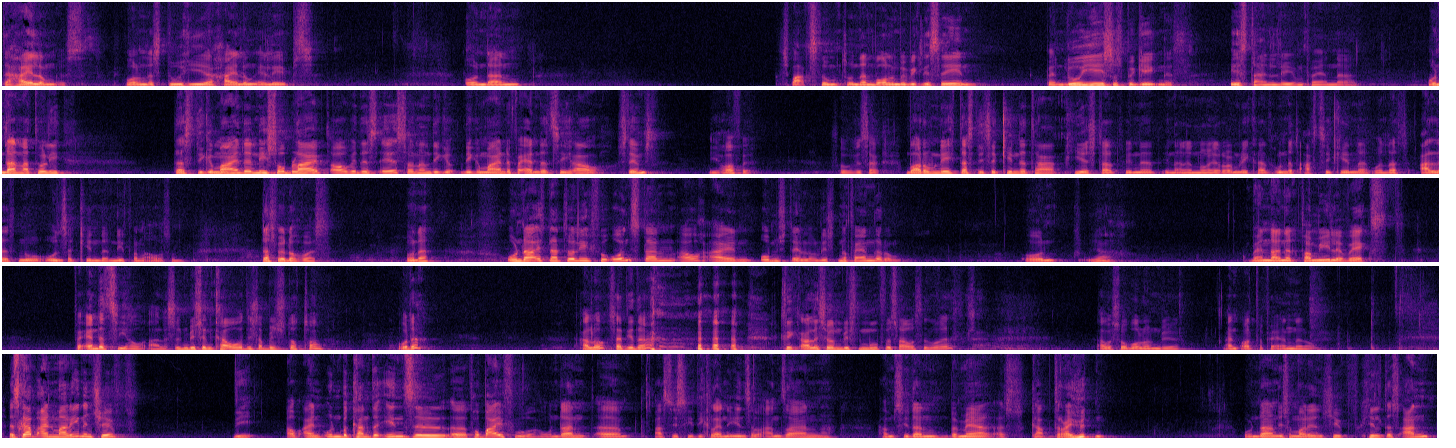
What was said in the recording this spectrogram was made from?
der Heilung ist. Wir wollen, dass du hier Heilung erlebst. Und dann das Wachstum und dann wollen wir wirklich sehen, wenn du Jesus begegnest, ist dein Leben verändert. Und dann natürlich, dass die Gemeinde nicht so bleibt, auch wie das ist, sondern die, die Gemeinde verändert sich auch. Stimmt's? Ich hoffe. So gesagt. Warum nicht, dass dieser Kindertag hier stattfindet, in einer neuen Räumlichkeit, 180 Kinder und das alles nur unsere Kinder, nicht von außen. Das wäre doch was. Oder? Und da ist natürlich für uns dann auch eine Umstellung, das ist eine Veränderung. Und ja, wenn deine Familie wächst, verändert sich auch alles. Ein bisschen chaotisch, aber ist doch toll. Oder? Hallo, seid ihr da? Kriegt alles schon ein bisschen Mufes aus? Aber so wollen wir. Ein Ort der Veränderung. Es gab ein Marinenschiff, die auf eine unbekannte Insel äh, vorbeifuhr. Und dann, äh, als sie sich die kleine Insel ansahen, haben sie dann bemerkt, es gab drei Hütten. Und dann dieses Marinenschiff hielt es an,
